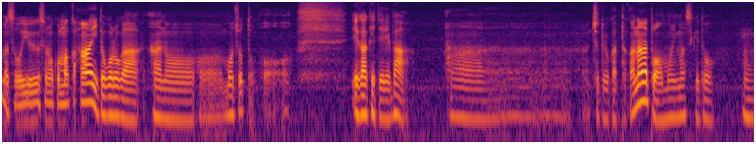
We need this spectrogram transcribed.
まあ、そういうその細かいところが、あのもうちょっとこう描けてればあちょっと良かったかなとは思いますけど、うん、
